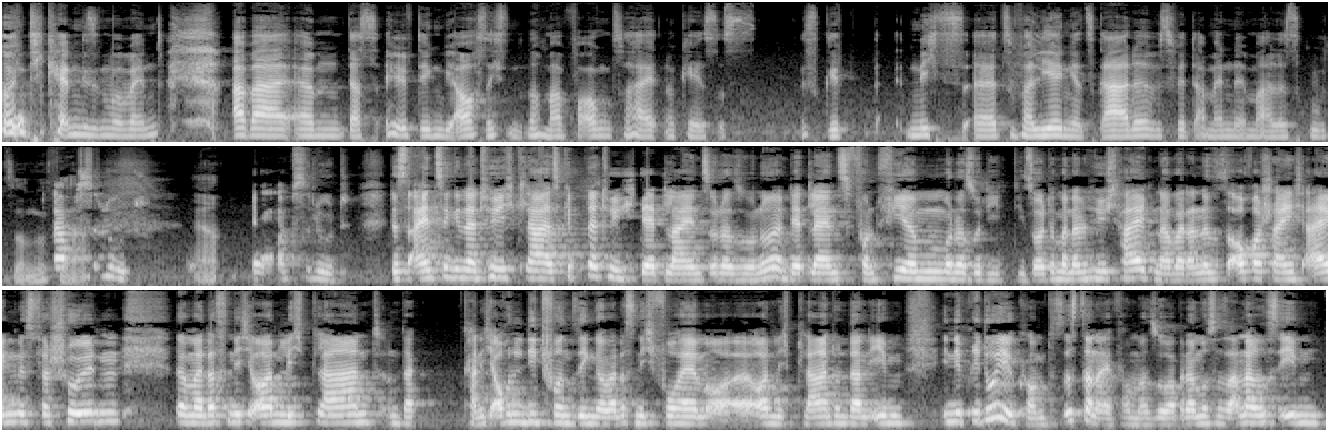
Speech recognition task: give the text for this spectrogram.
Und die kennen diesen Moment. Aber ähm, das hilft irgendwie auch, sich nochmal vor Augen zu halten, okay, es ist, es gibt nichts äh, zu verlieren jetzt gerade. Es wird am Ende immer alles gut, so ungefähr. Absolut. Ja. Ja, absolut. Das Einzige natürlich, klar, es gibt natürlich Deadlines oder so, ne? Deadlines von Firmen oder so, die, die sollte man natürlich halten, aber dann ist es auch wahrscheinlich eigenes Verschulden, wenn man das nicht ordentlich plant. Und da kann ich auch ein Lied von singen, wenn man das nicht vorher ordentlich plant und dann eben in die Bredouille kommt. Das ist dann einfach mal so. Aber da muss das anderes eben,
